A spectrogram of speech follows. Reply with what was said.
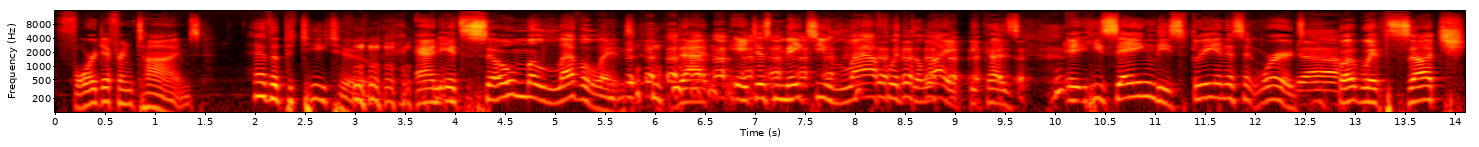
four different times. Have a potato, and it's so malevolent that it just makes you laugh with delight because it, he's saying these three innocent words, but with such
